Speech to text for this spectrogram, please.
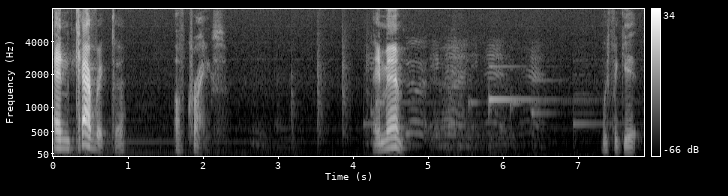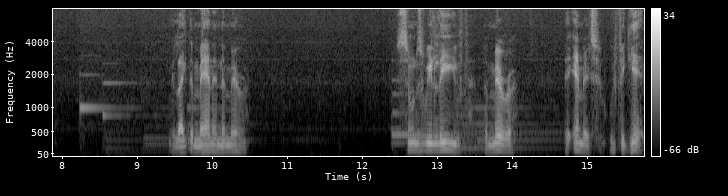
and character of Christ. Amen. We forget. We're like the man in the mirror. As soon as we leave the mirror, the image, we forget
